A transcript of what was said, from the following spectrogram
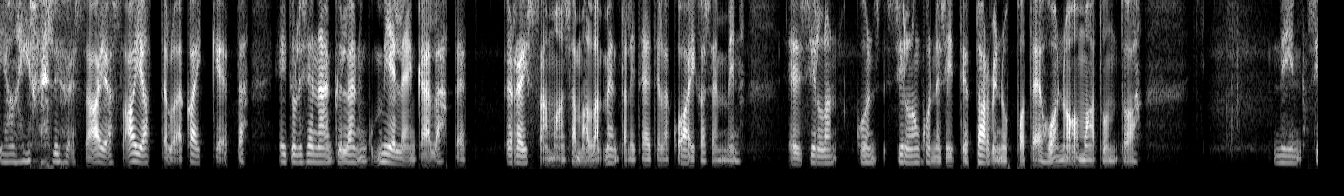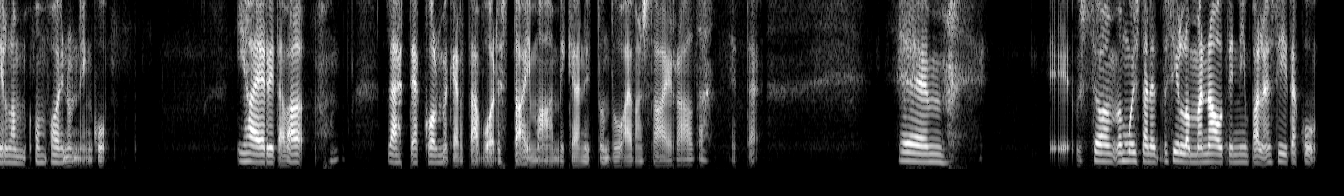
ihan hirveän lyhyessä ajassa ajattelua ja kaikkea, että ei tulisi enää kyllä niin kuin mieleenkään lähteä reissaamaan samalla mentaliteetillä kuin aikaisemmin. Silloin kun, silloin kun ne sitten ei tarvinnut potea huonoa omaa tuntoa, niin silloin on voinut niin kuin ihan eri tavalla lähteä kolme kertaa vuodessa Taimaan, mikä nyt tuntuu aivan sairaalta. Että, em, se on, mä muistan, että silloin mä nautin niin paljon siitä, kun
